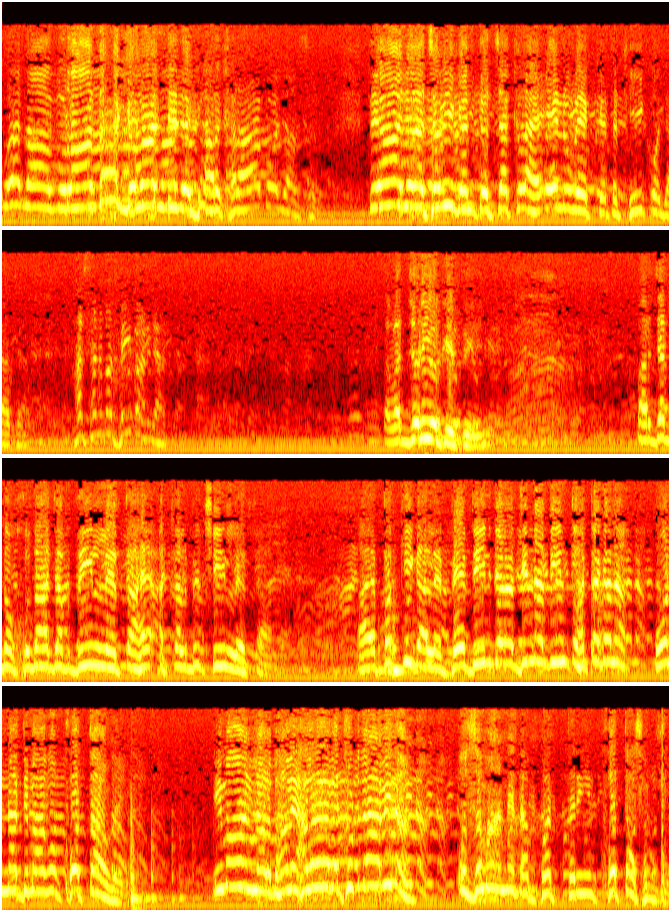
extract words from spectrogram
براد گوانڈی دے گھر خراب ہو جا سن آ جا چوبی گھنٹے چکلا ہے یہ ویک کے تو ٹھیک ہو جاتا ہسن بس ہی بن جاتا توجہ نہیں ہوتی تھی۔ پر جب خدا جب دین لیتا ہے عقل بھی چھین لیتا ہے۔ پکی گل ہے بے دین جڑا جنہ دین تو ہٹے گا نا اُنہ دماغوں کھوتا ہوئے۔ ایمان نال بھاوے ہلا میں چٹتا بھی نا۔ اس زمانے دا بدترین کھوتا سمجھو۔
